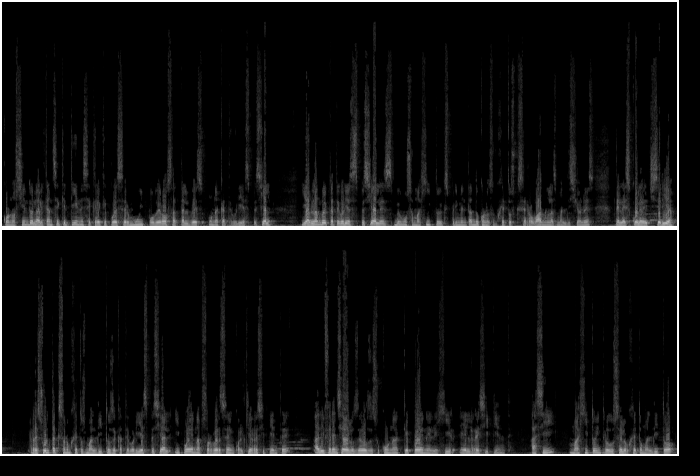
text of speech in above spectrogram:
conociendo el alcance que tiene, se cree que puede ser muy poderosa, tal vez una categoría especial. Y hablando de categorías especiales, vemos a Majito experimentando con los objetos que se robaron las maldiciones de la escuela de hechicería. Resulta que son objetos malditos de categoría especial y pueden absorberse en cualquier recipiente a diferencia de los dedos de su cuna que pueden elegir el recipiente. Así, Majito introduce el objeto maldito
